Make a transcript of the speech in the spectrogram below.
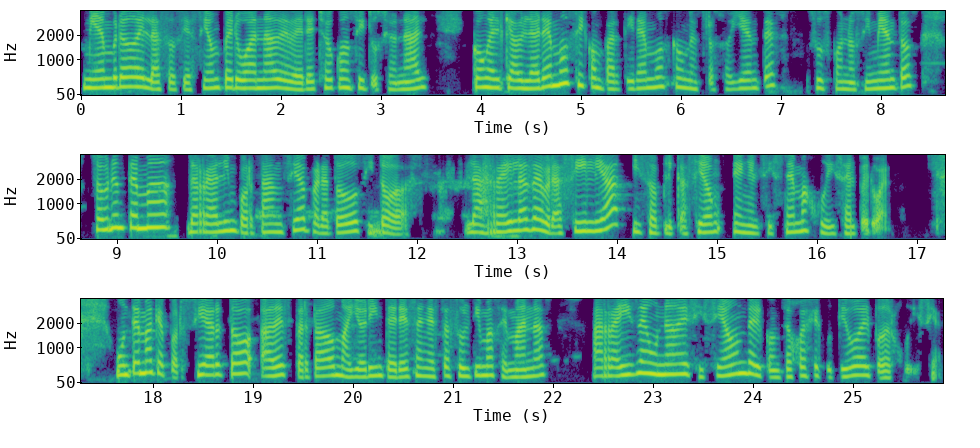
miembro de la Asociación Peruana de Derecho Constitucional, con el que hablaremos y compartiremos con nuestros oyentes sus conocimientos sobre un tema de real importancia para todos y todas, las reglas de Brasilia y su aplicación en el sistema judicial peruano. Un tema que, por cierto, ha despertado mayor interés en estas últimas semanas a raíz de una decisión del Consejo Ejecutivo del Poder Judicial.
